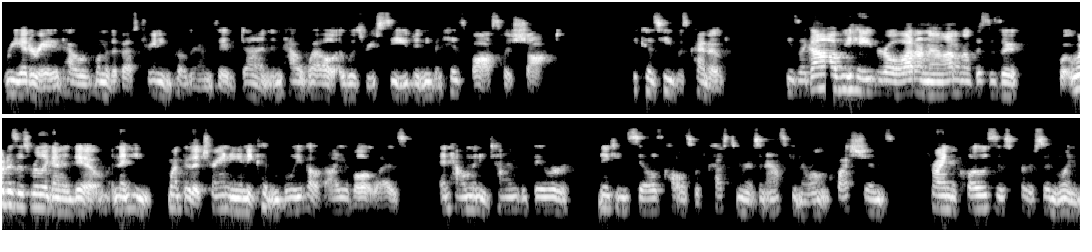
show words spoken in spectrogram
reiterated how it was one of the best training programs they've done and how well it was received. And even his boss was shocked because he was kind of, he's like, oh, behavioral. I don't know. I don't know if this is a, what, what is this really going to do? And then he went through the training and he couldn't believe how valuable it was and how many times that they were making sales calls with customers and asking the wrong questions, trying to close this person when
